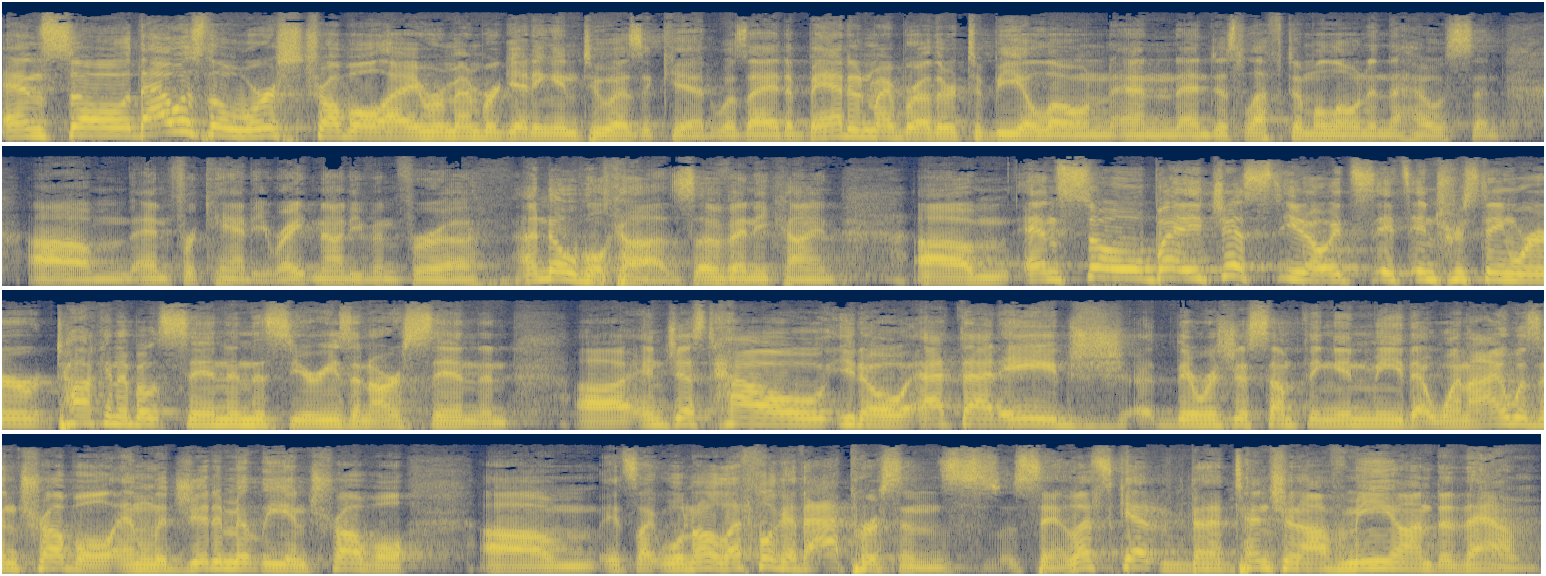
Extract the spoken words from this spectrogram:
And so that was the worst trouble I remember getting into as a kid was I had abandoned my brother to be alone and, and just left him alone in the house and, um, and for candy, right? Not even for a, a noble cause of any kind. Um, and so, but it just, you know, it's, it's interesting. We're talking about sin in this series and our sin and, uh, and just how, you know, at that age, there was just something in me that when I was in trouble and legitimately in trouble, um, it's like, well, no, let's look at that person's sin. Let's get the attention off me onto them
